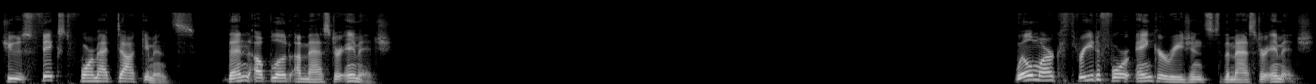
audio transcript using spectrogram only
Choose Fixed Format Documents. Then upload a master image. We'll mark three to four anchor regions to the master image.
